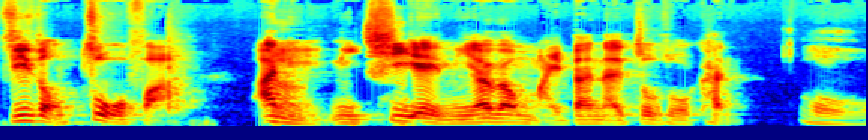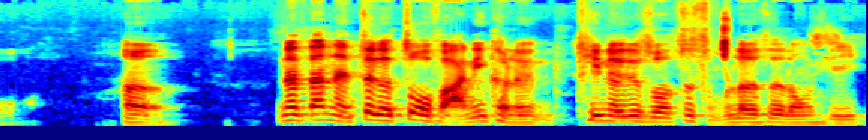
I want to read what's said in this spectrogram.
几种做法，啊，你你企业你要不要买单来做做看？哦，哼，那当然这个做法你可能听了就说是什么垃圾东西，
